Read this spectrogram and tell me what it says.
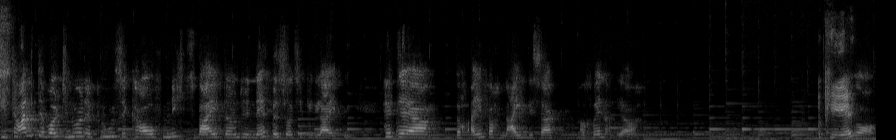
Die Tante wollte nur eine Bluse kaufen, nichts weiter und der Neffe soll sie begleiten. Hätte er doch einfach Nein gesagt, auch wenn, ja, Okay. ja.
